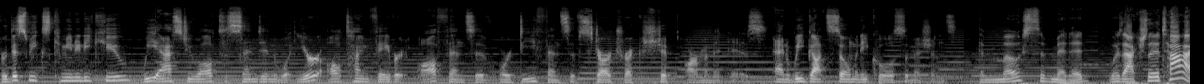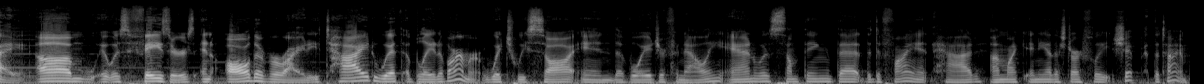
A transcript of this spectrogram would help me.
For this week's Community Q, we asked you all to send in what your all time favorite offensive or defensive Star Trek ship armament is. And we got so many cool submissions. The most submitted was actually a tie. Um, it was phasers and all their variety tied with ablative armor, which we saw in the Voyager finale and was something that the Defiant had, unlike any other Starfleet ship at the time.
